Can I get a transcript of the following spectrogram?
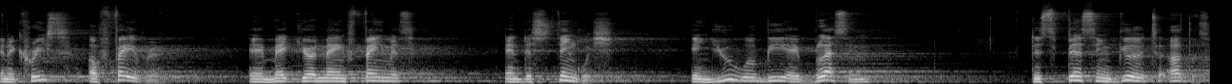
and increase of favor, and make your name famous and distinguished, and you will be a blessing dispensing good to others.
